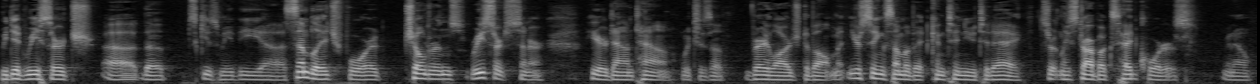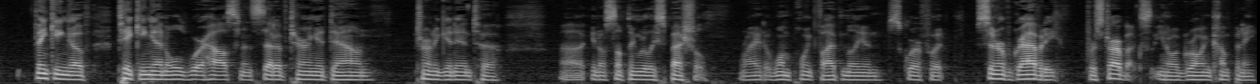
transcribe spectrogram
We did research, uh, the, excuse me, the uh, assemblage for Children's Research Center here downtown, which is a very large development. You're seeing some of it continue today. Certainly Starbucks headquarters, you know, thinking of taking an old warehouse and instead of tearing it down, turning it into, uh, you know, something really special, right? A 1.5 million square foot center of gravity for Starbucks, you know, a growing company.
